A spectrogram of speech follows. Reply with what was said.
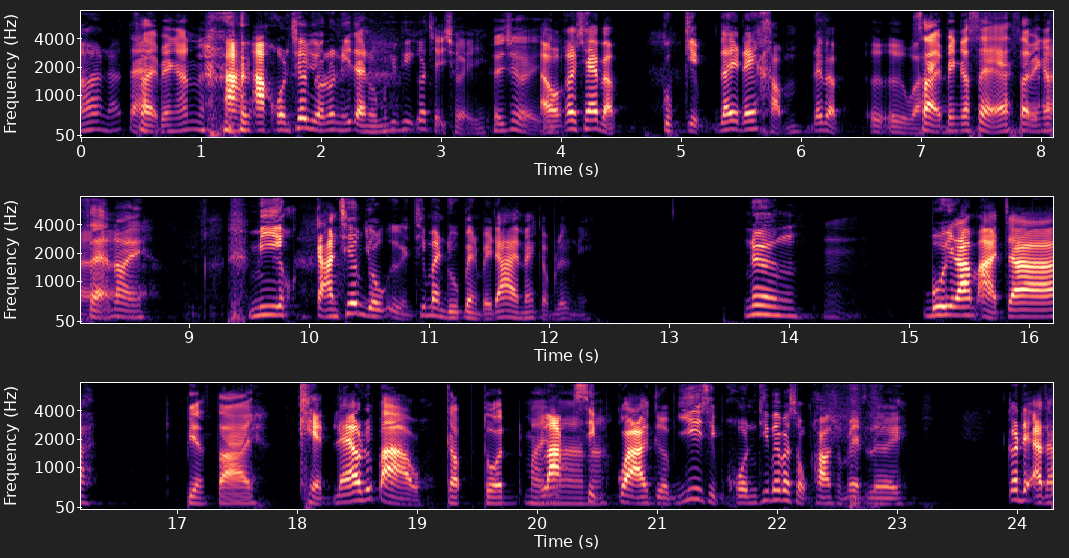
อ่าแล้วแต่ใส่ไปงั้นอะอะคนเชื่อมโยงเรื่องนี้แต่หนูพี่พี่ก็เฉยเฉยเฉยๆเอาก็แค่แบบกรุบกริบได้ได้ขำได้แบบเออเออวะๆใส่เป็นกระแสใส่เป็นกระแสหน่อย มีการเชื่อมโยงอื่นที่มันดูเป็นไปได้ไหมกับเรื่องนี้หนึ่งอืมบุรีรัมย์อาจจะเปลี่ยนสไตล์เข็ดแล้วหรือเปล่า กับตัวใหม่หลักมาสิบนะกว่าเกือบยี่สิบคนที่ไม่ประสบความสำเร็จเลย ก็ได้อาจจะ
